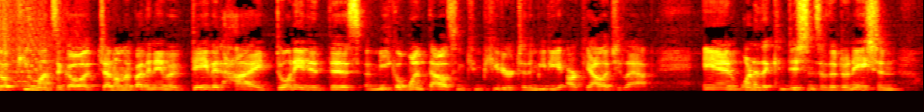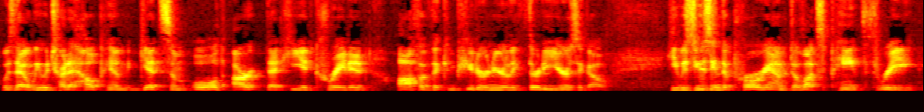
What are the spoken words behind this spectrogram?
So a few months ago, a gentleman by the name of David Hyde donated this Amiga 1000 computer to the Media Archaeology Lab. And one of the conditions of the donation was that we would try to help him get some old art that he had created off of the computer nearly 30 years ago. He was using the program Deluxe Paint 3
